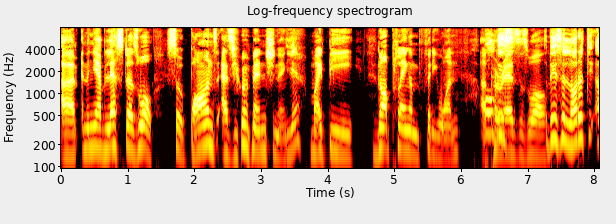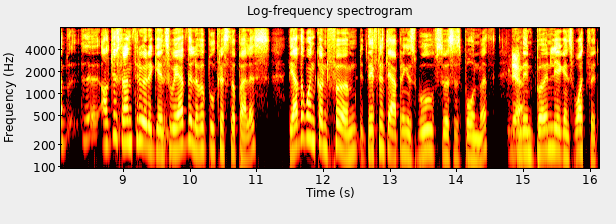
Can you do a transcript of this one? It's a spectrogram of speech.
Um, and then you have Leicester as well. So Barnes, as you were mentioning, yeah. might be not playing on the 31 uh, well, Perez as well. There's a lot of. T- uh, I'll just run through it again. So we have the Liverpool Crystal Palace. The other one confirmed, definitely happening, is Wolves versus Bournemouth, yeah. and then Burnley against Watford.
